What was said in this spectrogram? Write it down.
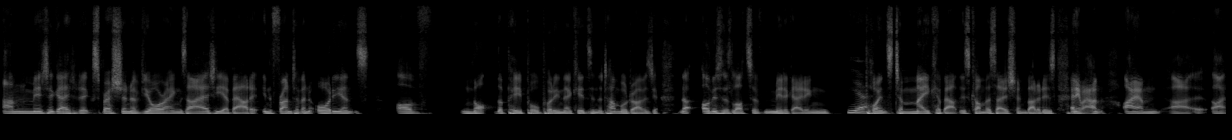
unmitigated expression of your anxiety about it in front of an audience of not the people putting their kids in the tumble drivers no, obviously there's lots of mitigating Yeah. points to make about this conversation but it is anyway i'm i am uh, I,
